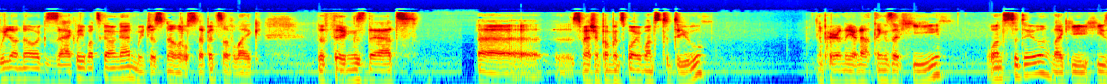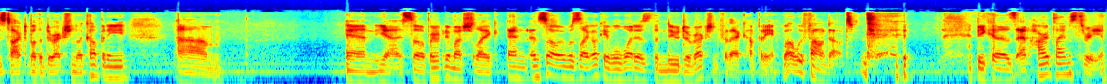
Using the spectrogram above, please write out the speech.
we don't know exactly what's going on. We just know little snippets of like the things that uh, Smashing Pumpkins Boy wants to do. Apparently, are not things that he wants to do. Like he he's talked about the direction of the company. Um, and yeah, so pretty much like, and and so it was like, okay, well, what is the new direction for that company? Well, we found out because at Hard Times Three,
